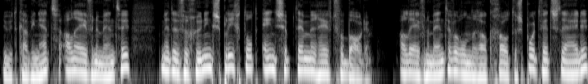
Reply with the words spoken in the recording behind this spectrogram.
Nu het kabinet alle evenementen met een vergunningsplicht tot 1 september heeft verboden. Alle evenementen, waaronder ook grote sportwedstrijden,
